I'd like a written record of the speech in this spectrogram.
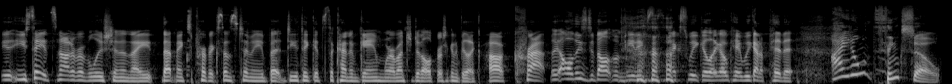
you say it's not a revolution, and I that makes perfect sense to me. But do you think it's the kind of game where a bunch of developers are going to be like, oh crap, like, all these development meetings next week are like, okay, we got to pivot. I don't think so,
